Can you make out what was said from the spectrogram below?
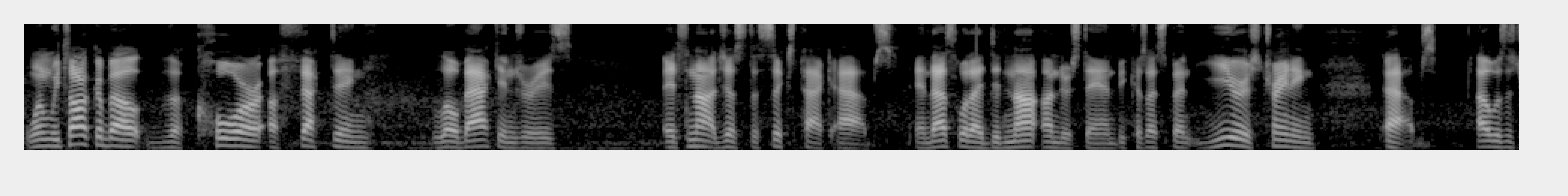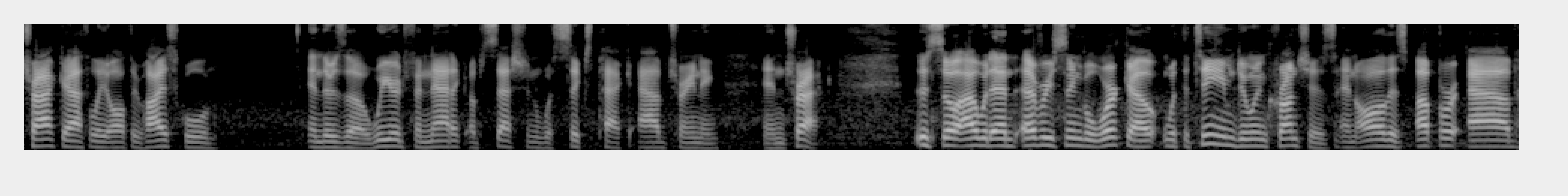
when we talk about the core affecting low back injuries, it's not just the six pack abs. And that's what I did not understand because I spent years training abs. I was a track athlete all through high school, and there's a weird fanatic obsession with six pack ab training in track. So I would end every single workout with the team doing crunches and all this upper ab,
